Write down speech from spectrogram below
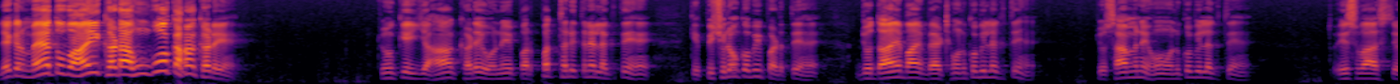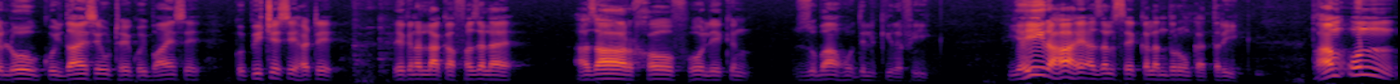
लेकिन मैं तो वहाँ ही खड़ा हूँ, वो कहाँ खड़े हैं? क्योंकि यहाँ खड़े होने पर पत्थर इतने लगते हैं कि पिछलों को भी पड़ते हैं, जो दाएँ बाएँ बैठे उनको भी लगते हैं। जो सामने हों, उनको भी लगते हैं। तो इस वास्ते लोग कोई दाएँ से उठे, कोई बाएँ से, कोई पीछे से हटे। लेकिन अल्लाह का फजल है, हज़ार खौफ हो, लेकिन ज़ुबा हो, दिल की रफ़ीक। यही रहा है अज़ल से कलंदरों का तरीक। तो हम उन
